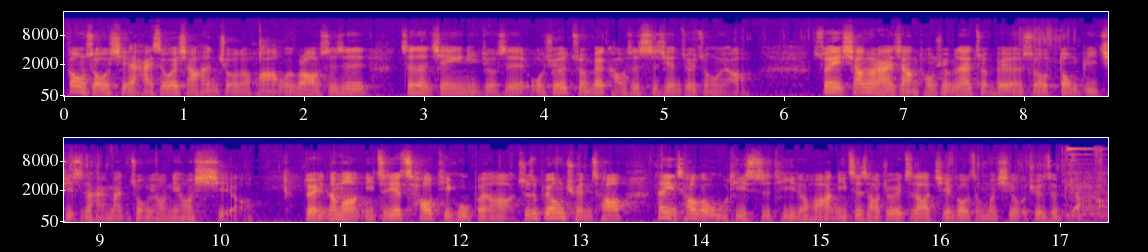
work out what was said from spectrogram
动手写还是会想很久的话，韦博老师是真的建议你就是，我觉得准备考试时间最重要。所以相对来讲，同学们在准备的时候动笔其实还蛮重要，你要写哦。对，那么你直接抄题库本啊，就是不用全抄，但你抄个五题十题的话，你至少就会知道结构怎么写，我觉得这比较好。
